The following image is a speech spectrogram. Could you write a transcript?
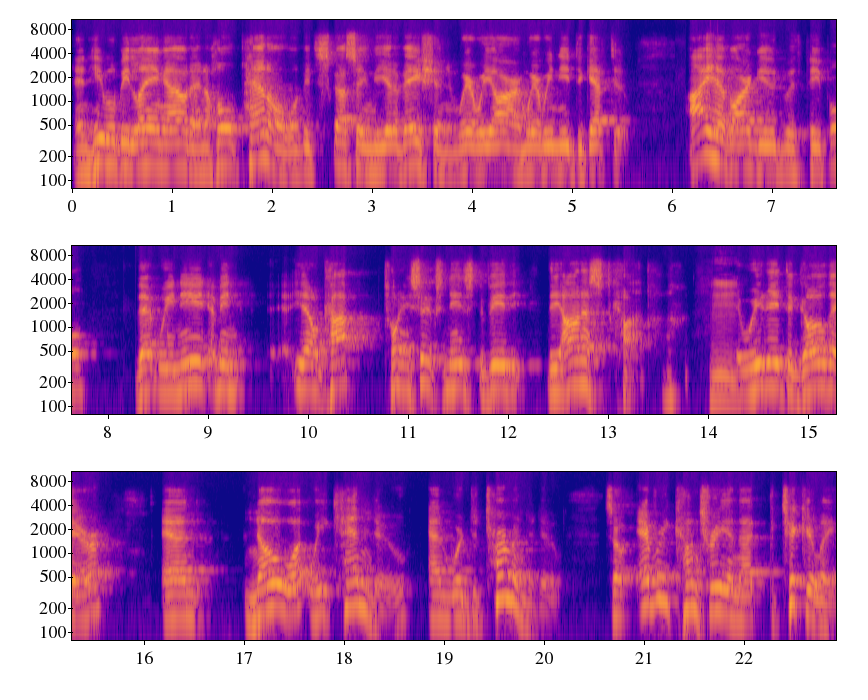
and he will be laying out and a whole panel will be discussing the innovation and where we are and where we need to get to. I have argued with people that we need, I mean, you know, COP 26 needs to be the, the honest COP. Hmm. We need to go there and know what we can do and we're determined to do. So every country, and that particularly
